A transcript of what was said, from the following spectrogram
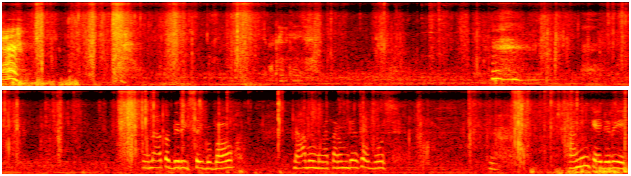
Ah! Kailangan na kayo. So nato diri sa ibabaw. Na amo mga tanom diya sa ubos. Na- Hangin kay diri.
